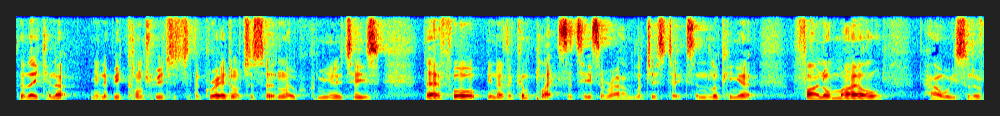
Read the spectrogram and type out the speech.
that they can uh, you know, be contributors to the grid or to certain local communities. Therefore, you know, the complexities around logistics and looking at final mile, how we sort of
